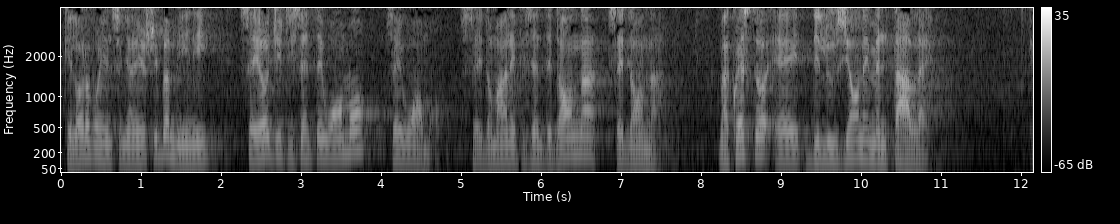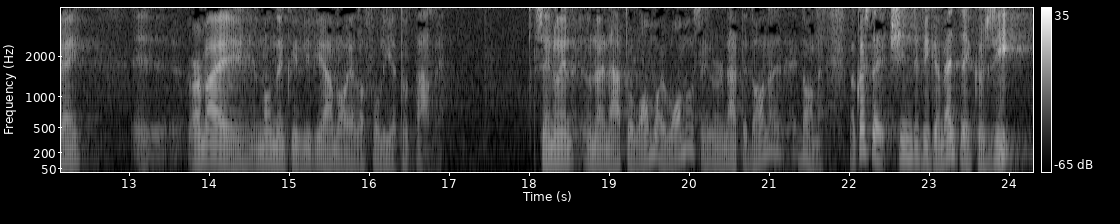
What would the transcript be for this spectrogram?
che loro vogliono insegnare ai nostri bambini. Se oggi ti senti uomo, sei uomo. Se domani ti senti donna, sei donna. Ma questo è delusione mentale. Okay? Eh, ormai il mondo in cui viviamo è la follia totale. Se non è nato uomo è uomo, se non è nata donna è donna. Ma questo è scientificamente così,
